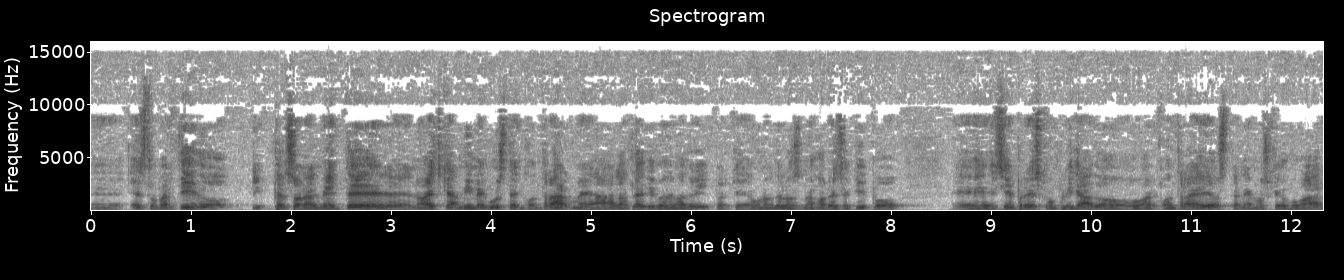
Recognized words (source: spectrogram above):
eh, este partido. Y personalmente eh, no es que a mí me guste encontrarme al Atlético de Madrid, porque es uno de los mejores equipos. siempre es complicado jugar contra ellos, tenemos que jugar.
